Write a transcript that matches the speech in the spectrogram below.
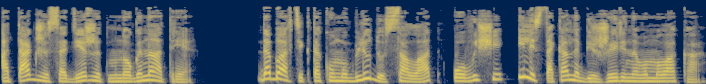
а также содержат много натрия. Добавьте к такому блюду салат, овощи или стакан обезжиренного молока.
